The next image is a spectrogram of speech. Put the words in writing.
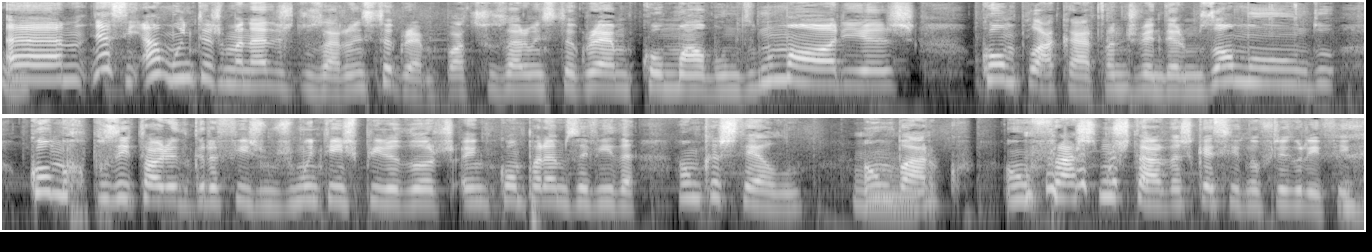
É assim, há muitas maneiras de usar o Instagram. Pode-se usar o Instagram como álbum de memórias, como placar para nos vendermos ao mundo, como repositório de grafismos muito inspiradores em que comparamos a vida a um castelo, a um barco, a um frasco de mostarda esquecido no frigorífico.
